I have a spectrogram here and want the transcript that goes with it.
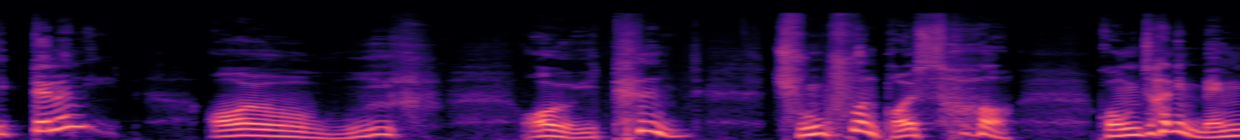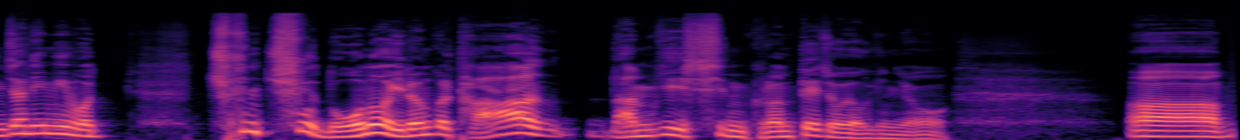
이때는 어유 이, 어유 이때는 중국은 벌써 공자님, 맹자님이 뭐 춘추, 논어 이런 걸 다 남기신 그런 때죠 여긴요. 어,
